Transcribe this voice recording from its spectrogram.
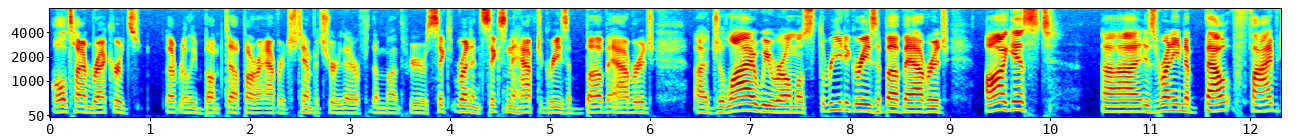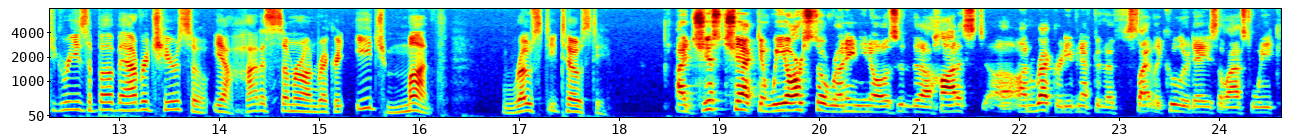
all-time records, that really bumped up our average temperature there for the month. We were six, running six and a half degrees above average. Uh, July, we were almost three degrees above average. August uh, is running about five degrees above average here. So, yeah, hottest summer on record each month. Roasty toasty. I just checked, and we are still running. You know, the hottest uh, on record, even after the slightly cooler days the last week.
